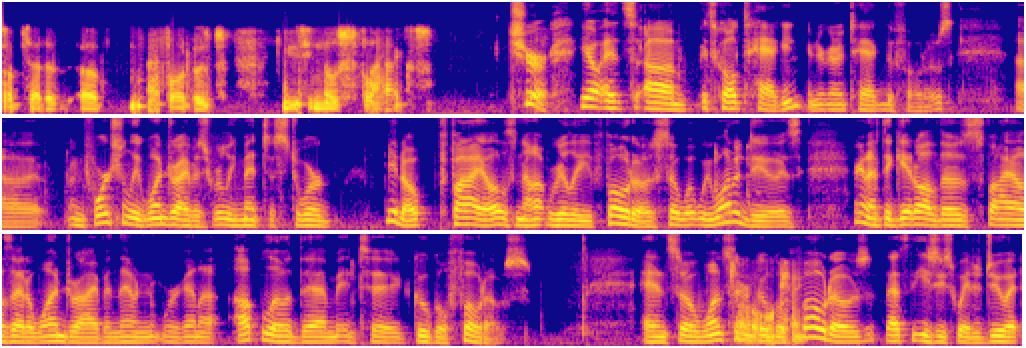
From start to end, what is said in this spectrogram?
subset of, of my photos using those flags. Sure. You know, it's um, it's called tagging, and you're going to tag the photos. Uh, unfortunately, OneDrive is really meant to store, you know, files, not really photos. So what we want to do is we're going to have to get all those files out of OneDrive, and then we're going to upload them into Google Photos. And so once they're in oh, Google okay. Photos, that's the easiest way to do it.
